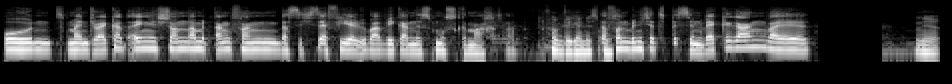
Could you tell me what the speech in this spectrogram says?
Und mein Drag hat eigentlich schon damit angefangen, dass ich sehr viel über Veganismus gemacht habe. Vom Veganismus? Davon bin ich jetzt ein bisschen weggegangen, weil ja.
